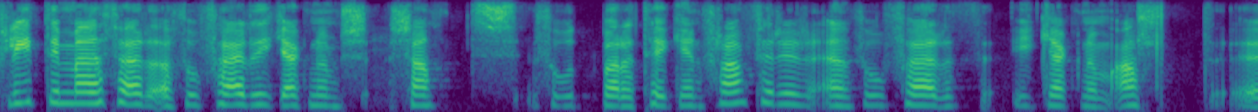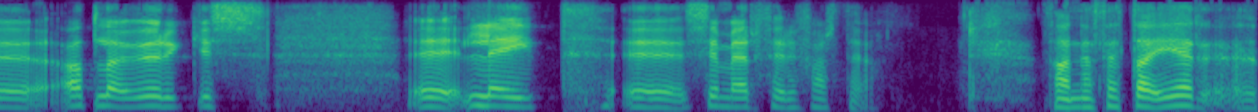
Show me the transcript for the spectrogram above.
flíti meðferð að þú ferði gegnum samt, þú bara tekið inn framfyrir en þú ferð í gegnum allt, eh, alla öryggis eh, leit sem er fyrir fartega. Þannig að þetta er eh,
